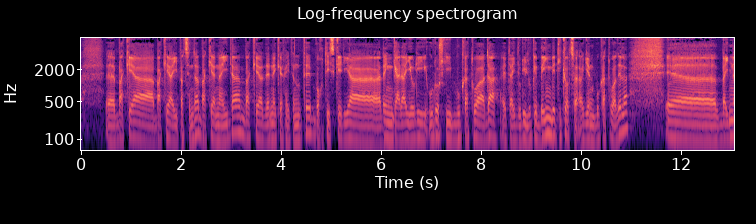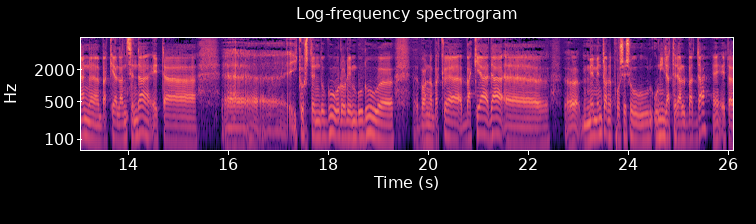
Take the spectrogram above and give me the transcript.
uh, bakea, bakea ipatzen da, bakea nahi da, bakea denek erraiten dute, bortizkeria den garai hori uroski bukatua da, eta iduri luke behin betikotza agian bukatua dela, e, bainan bakea lantzen da, eta uh, ikusten dugu ororen buru, uh, bon, bakea, bakea da, uh, uh, mementoan prozesu unilateral bat da, eh, eta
